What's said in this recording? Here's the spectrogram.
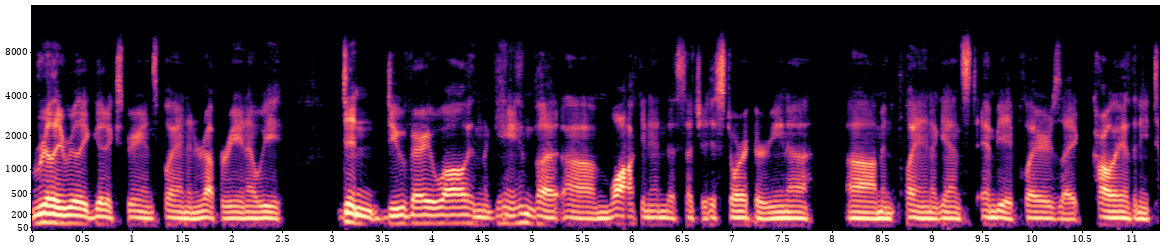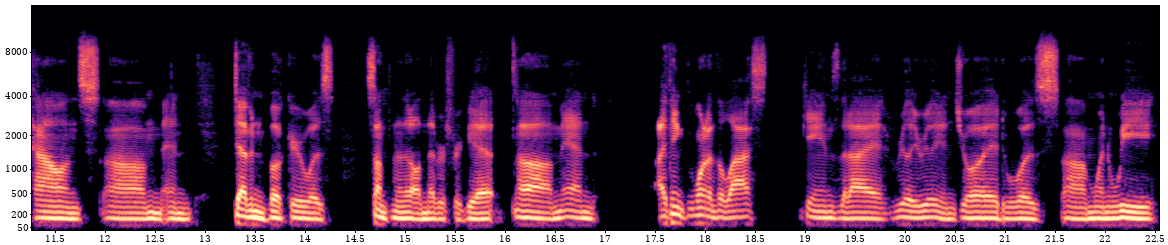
really, really good experience playing in Rupp Arena. We didn't do very well in the game, but um, walking into such a historic arena um, and playing against NBA players like Karl-Anthony Towns um, and Devin Booker was something that I'll never forget. Um, and I think one of the last games that I really, really enjoyed was um, when we,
